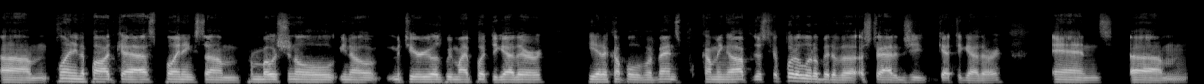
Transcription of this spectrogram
um, planning the podcast, planning some promotional, you know, materials we might put together. He had a couple of events coming up, just to put a little bit of a, a strategy get together. And um,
